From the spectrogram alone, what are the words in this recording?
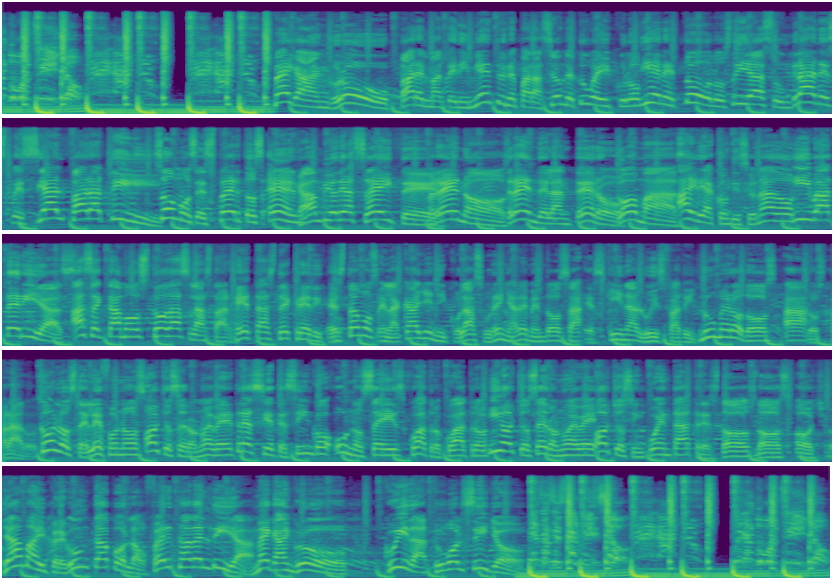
Cuida tu bolsillo. Megan Group. Para el mantenimiento y reparación de tu vehículo, tiene todos los días un gran especial para ti. Somos expertos en cambio de aceite, frenos, tren delantero, gomas, aire acondicionado y baterías. Aceptamos todas las tarjetas de crédito. Estamos en la calle Nicolás Ureña de Mendoza, esquina Luis Padilla, número 2 a Los Prados. Con los teléfonos 809-375-1644 y 809-850-3228. Llama y pregunta por la oferta del día. Megan Group. Cuida tu bolsillo. Cuida tu bolsillo.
